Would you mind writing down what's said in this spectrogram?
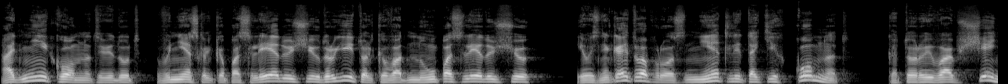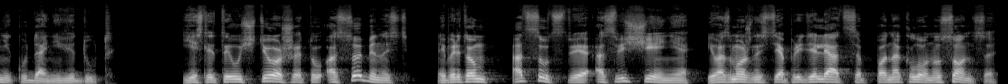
Одни комнаты ведут в несколько последующих, другие только в одну последующую. И возникает вопрос, нет ли таких комнат, которые вообще никуда не ведут. Если ты учтешь эту особенность, и при том отсутствие освещения и возможности определяться по наклону солнца,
